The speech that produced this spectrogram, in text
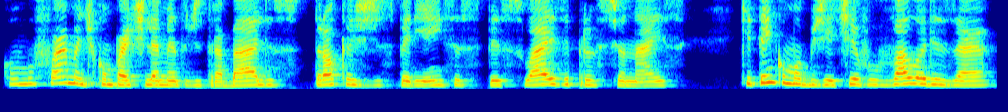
como forma de compartilhamento de trabalhos, trocas de experiências pessoais e profissionais, que tem como objetivo valorizar,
